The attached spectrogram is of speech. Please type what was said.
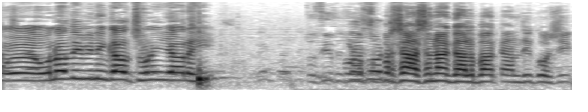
ਉਹਨਾਂ ਦੀ ਵੀ ਨਹੀਂ ਗੱਲ ਸੁਣੀ ਜਾ ਰਹੀ। ਤੁਸੀਂ ਪੁਲਿਸ ਪ੍ਰਸ਼ਾਸਨ ਨਾਲ ਗੱਲਬਾਤ ਕਰਨ ਦੀ ਕੋਸ਼ਿਸ਼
